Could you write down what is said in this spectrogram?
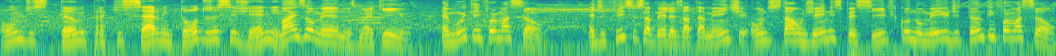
onde estão e para que servem todos esses genes? Mais ou menos, Marquinho. É muita informação. É difícil saber exatamente onde está um gene específico no meio de tanta informação,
